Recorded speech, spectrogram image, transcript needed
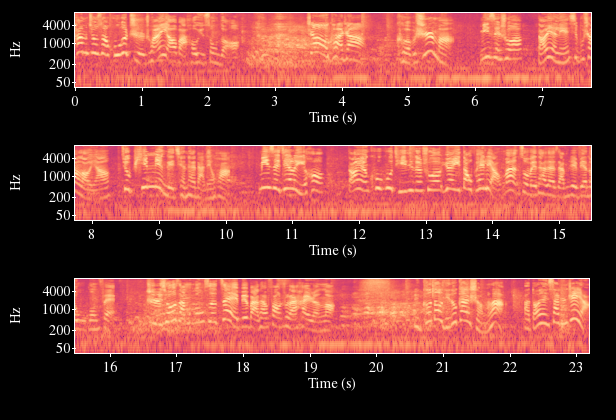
他们就算糊个纸船也要把侯宇送走。这么夸张？可不是嘛。Missy 说导演联系不上老杨，就拼命给前台打电话。Missy 接了以后，导演哭哭啼啼地说愿意倒赔两万作为他在咱们这边的误工费，只求咱们公司再也别把他放出来害人了。宇哥到底都干什么了？把导演吓成这样？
